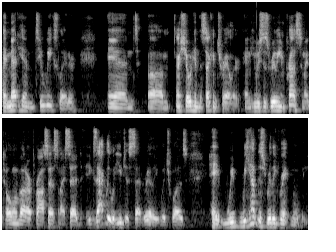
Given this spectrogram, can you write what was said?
I met him two weeks later, and um, I showed him the second trailer, and he was just really impressed. And I told him about our process, and I said exactly what you just said, really, which was, "Hey, we we have this really great movie."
